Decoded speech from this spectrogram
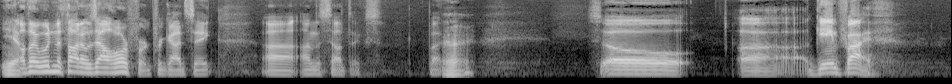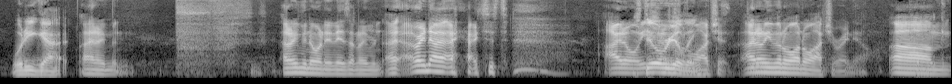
Yeah. Although I wouldn't have thought it was Al Horford for God's sake uh, on the Celtics, but All right. So, uh, game five. What do you got? I don't even. I don't even know what it is. I don't even. I, right now, I, I just. I don't. Still I even reeling. Watch it. I don't even want to watch it right now. Um,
